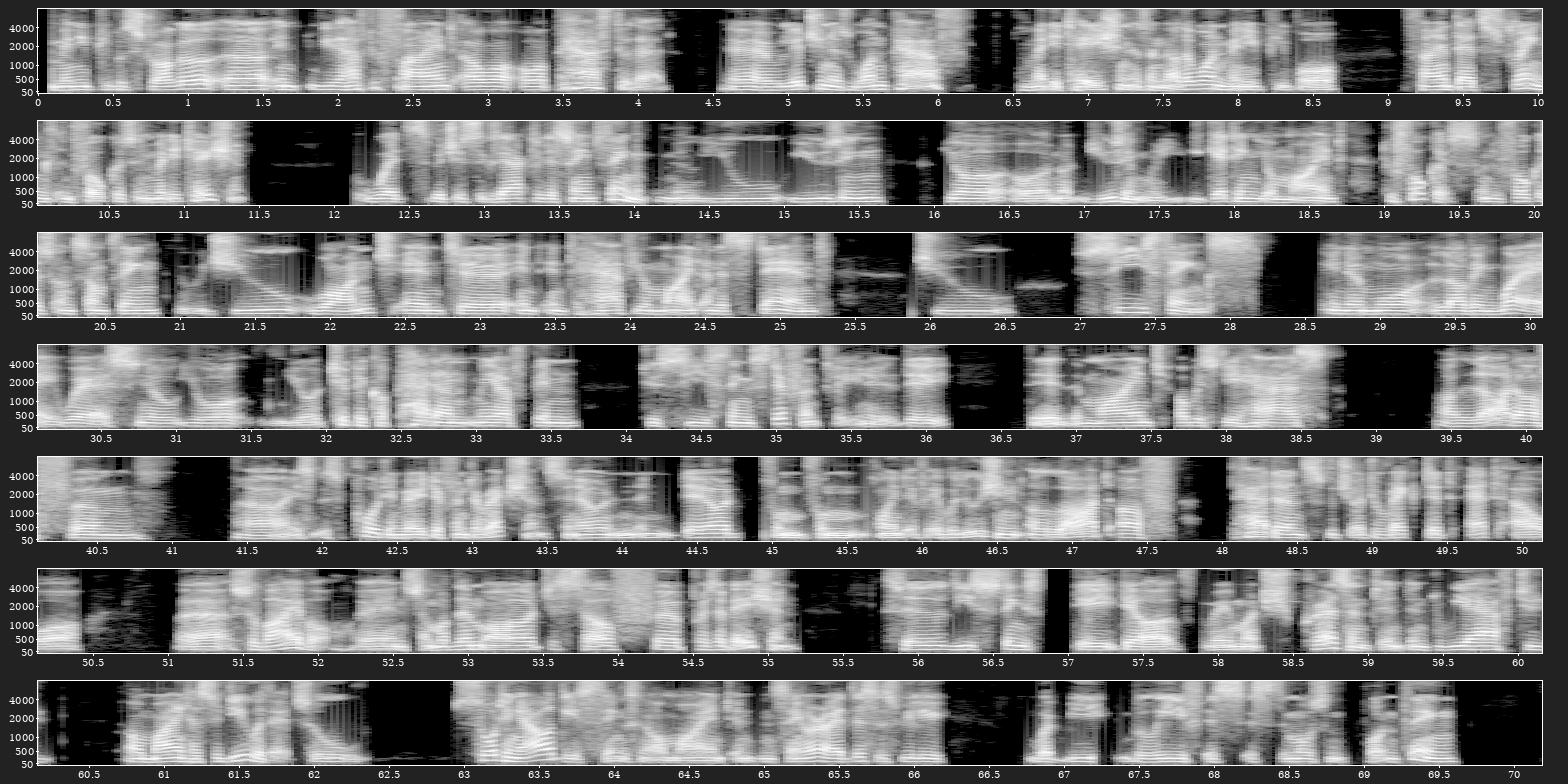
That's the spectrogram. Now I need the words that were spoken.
Many people struggle, uh, and we have to find our, our path to that. Uh, religion is one path. Meditation is another one. Many people find that strength and focus in meditation, which, which is exactly the same thing. You know, you using your, or not using, you're getting your mind to focus and to focus on something which you want and, uh, and, and to have your mind understand to see things in a more loving way. Whereas, you know, your, your typical pattern may have been to see things differently. You know, the the the mind obviously has a lot of um, uh, is, is pulled in very different directions. You know, and, and there are from from point of evolution a lot of patterns which are directed at our uh, survival, and some of them are just self uh, preservation. So these things they they are very much present, and, and we have to our mind has to deal with it. So sorting out these things in our mind and, and saying, all right, this is really what we believe is, is the most important thing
